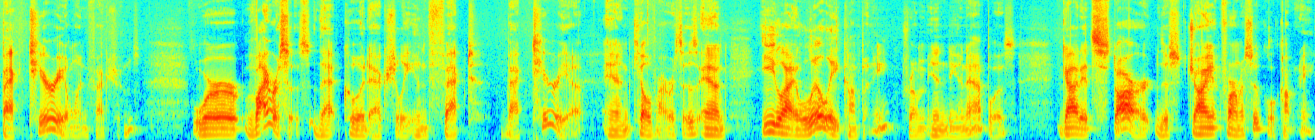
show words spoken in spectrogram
bacterial infections were viruses that could actually infect bacteria and kill viruses. And Eli Lilly Company from Indianapolis got its start, this giant pharmaceutical company,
